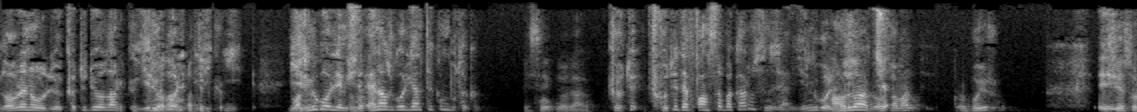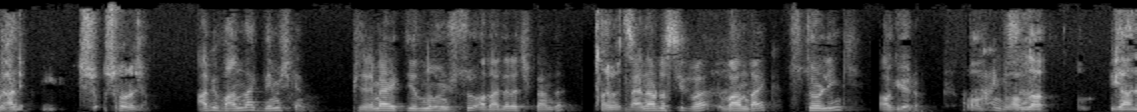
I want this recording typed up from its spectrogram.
Lovren oluyor. Kötü diyorlar. Kötü 20 diyorlar. gol Matip, 20 gol yemişler. En az gol yiyen takım bu takım. Kesinlikle öyle abi. Kötü kötü defansa bakar mısınız yani? 20 gol Harun abi o zaman buyur. Bir şey soracağım. Hani, so- soracağım. Abi Van Dijk demişken Premier League yılın oyuncusu adaylar açıklandı. Evet. Bernardo Silva, Van Dijk, Sterling, Agüero. Hangisi Valla yani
